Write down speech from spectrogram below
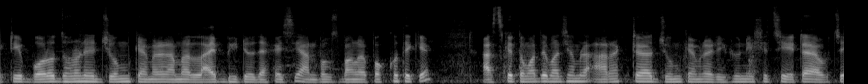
একটি বড় ধরনের জুম ক্যামেরার আমরা লাইভ ভিডিও দেখাইছি আনবক্স বাংলার পক্ষ থেকে। আজকে তোমাদের মাঝে আমরা আর একটা জুম ক্যামেরা রিভিউ নিয়ে এসেছি। এটা হচ্ছে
